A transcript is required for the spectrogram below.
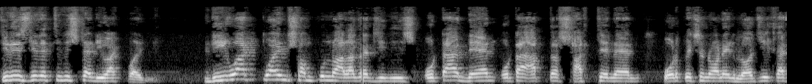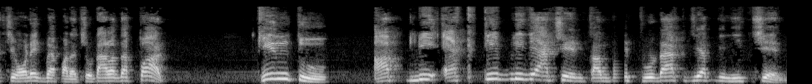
তিরিশ দিনে তিরিশটা রিওয়ার্ড পয়েন্ট নিই। রিওয়ার্ড পয়েন্ট সম্পূর্ণ আলাদা জিনিস। ওটা নেন, ওটা আপনার স্বার্থে নেন, ওর পেছনে অনেক লজিক আছে, অনেক ব্যাপার আছে, ওটা আলাদা পার্ট কিন্তু আপনি অ্যাক্টিভলি যে আছেন কোম্পানির প্রোডাক্ট যে আপনি নিচ্ছেন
